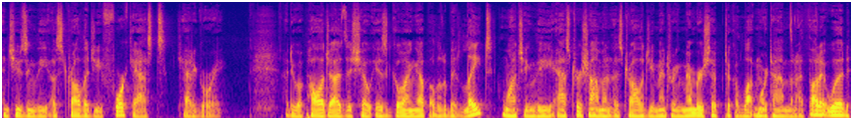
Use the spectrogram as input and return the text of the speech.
and choosing the astrology forecasts category. I do apologize. The show is going up a little bit late. Launching the Astro Shaman Astrology Mentoring membership took a lot more time than I thought it would,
